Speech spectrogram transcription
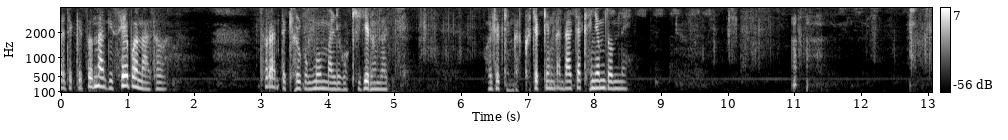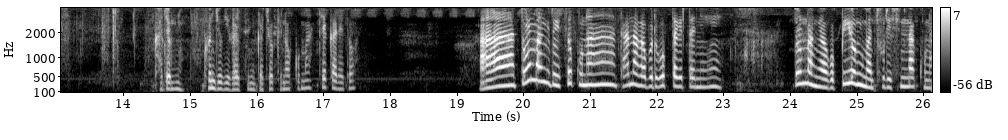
어저께 소나기 세 번 와서 털한테 결국 못 말리고 기계로 넣었지. 어저께인가 그저께인가 날짜 개념도 없네. 가정용 건조기가 있으니까 좋긴 없구만. 째깔에도 아, 똘망이도 있었구나. 다 나가버리고 없다겠다니. 똘망이하고 삐용이만 둘이 신났구나.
